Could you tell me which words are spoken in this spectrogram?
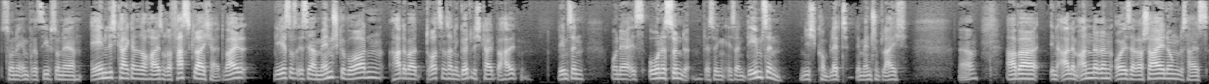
so eine im Prinzip so eine Ähnlichkeit kann es auch heißen oder fast Gleichheit, weil Jesus ist ja Mensch geworden, hat aber trotzdem seine Göttlichkeit behalten. In dem Sinn, und er ist ohne Sünde. Deswegen ist er in dem Sinn nicht komplett dem Menschen gleich. Ja, aber in allem anderen äußerer Erscheinung, das heißt,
